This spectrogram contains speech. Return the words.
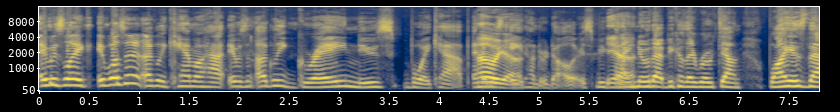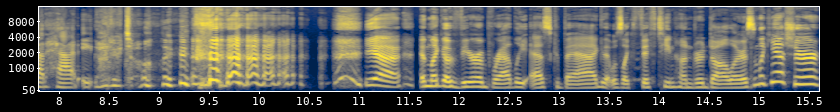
It was like it wasn't an ugly camo hat. It was an ugly gray newsboy cap, and it Oh, was yeah. eight hundred dollars. And Yeah. I know that because I wrote down why is that hat eight hundred dollars. yeah, and like a Vera Bradley esque bag that was like fifteen hundred dollars. I'm like, yeah, sure.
